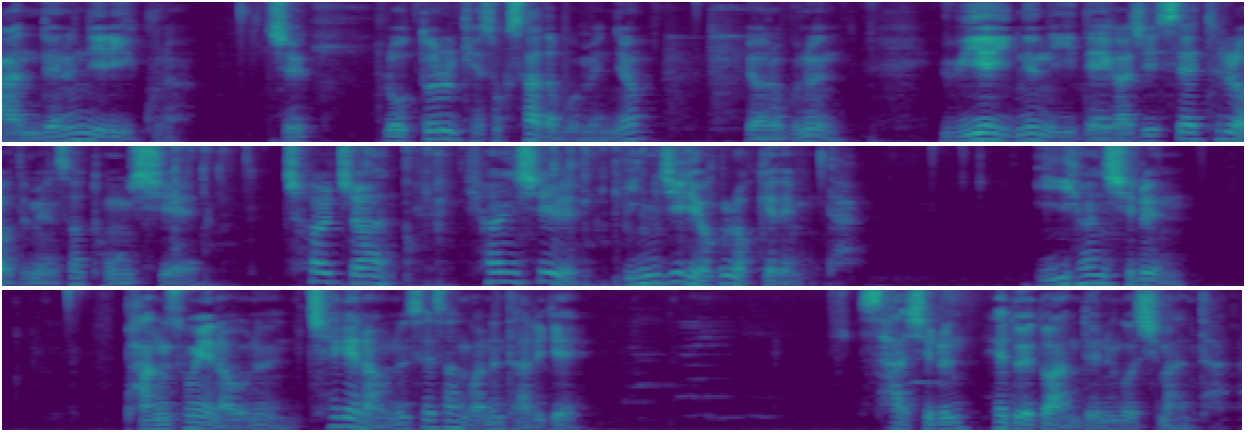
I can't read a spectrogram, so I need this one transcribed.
안 되는 일이 있구나. 즉, 로또를 계속 사다 보면요. 여러분은 위에 있는 이 네 가지 세트를 얻으면서 동시에 철저한 현실 인지력을 얻게 됩니다. 이 현실은 방송에 나오는 책에 나오는 세상과는 다르게 사실은 해도 해도 안 되는 것이 많다.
